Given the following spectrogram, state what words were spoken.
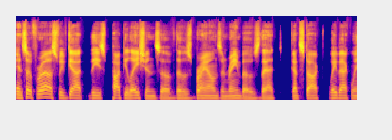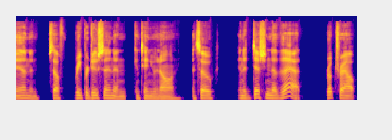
and so for us, we've got these populations of those browns and rainbows that got stocked way back when and self reproducing and continuing on. And so in addition to that, brook trout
